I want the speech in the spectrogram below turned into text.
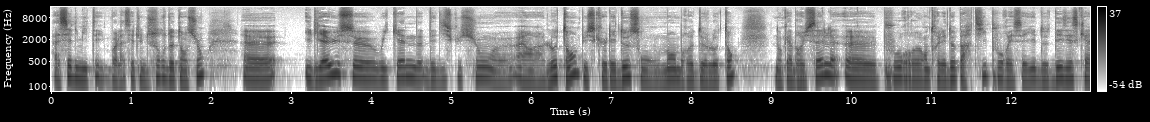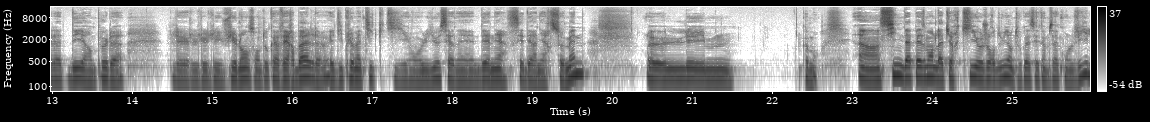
assez limitée. Voilà, c'est une source de tension. Euh, il y a eu ce week-end des discussions euh, à l'OTAN, puisque les deux sont membres de l'OTAN, donc à Bruxelles, euh, pour, entre les deux parties, pour essayer de désescalader un peu les violences, en tout cas verbales et diplomatiques, qui ont eu lieu ces dernières, ces dernières semaines. Euh, les, comment Un signe d'apaisement de la Turquie aujourd'hui, en tout cas c'est comme ça qu'on le vit.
